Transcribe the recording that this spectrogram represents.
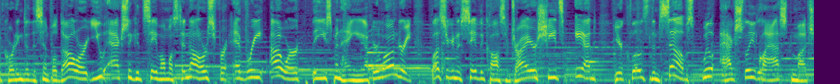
according to the Simple Dollar, you actually could save almost $10 for every hour that you spend hanging up your laundry. Plus, you're going to save the cost of dryer sheets, and your clothes themselves will actually last much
